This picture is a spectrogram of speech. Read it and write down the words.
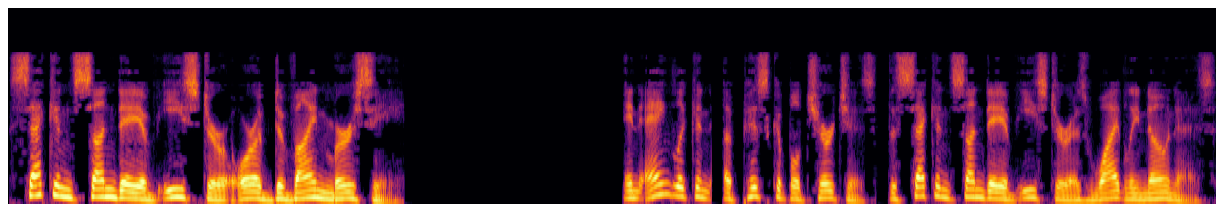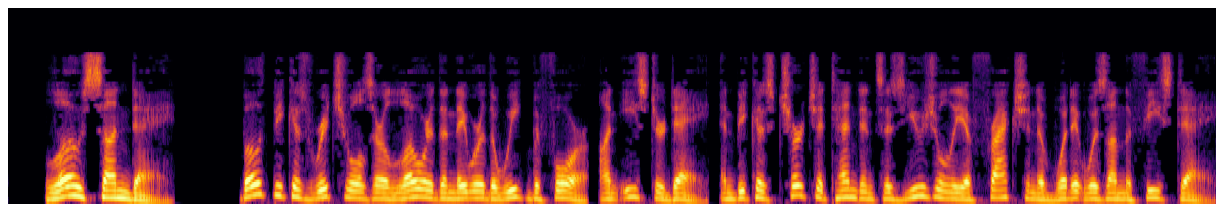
Second Sunday of Easter or of Divine Mercy. In Anglican, Episcopal churches, the second Sunday of Easter is widely known as Low Sunday, both because rituals are lower than they were the week before, on Easter Day, and because church attendance is usually a fraction of what it was on the feast day.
